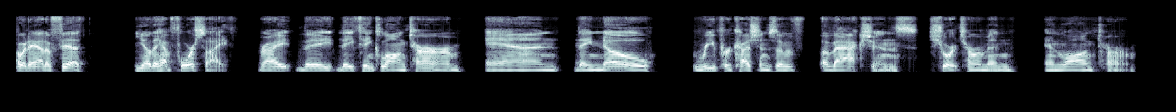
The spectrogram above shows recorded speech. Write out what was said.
would add a fifth. You know, they have foresight, right? They they think long term and they know repercussions of of actions, short term and and long term.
